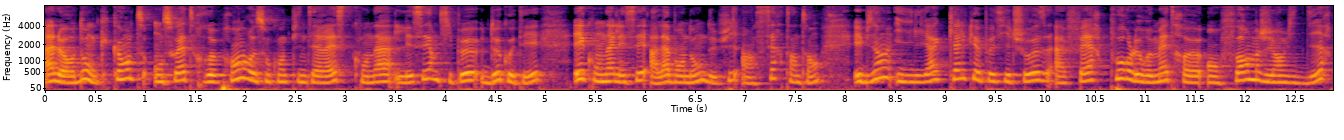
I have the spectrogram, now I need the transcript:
Alors donc, quand on souhaite reprendre son compte Pinterest qu'on a laissé un petit peu de côté et qu'on a laissé à l'abandon depuis un certain temps, eh bien il y a quelques petites choses à faire pour le remettre euh, en forme, j'ai envie de dire,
